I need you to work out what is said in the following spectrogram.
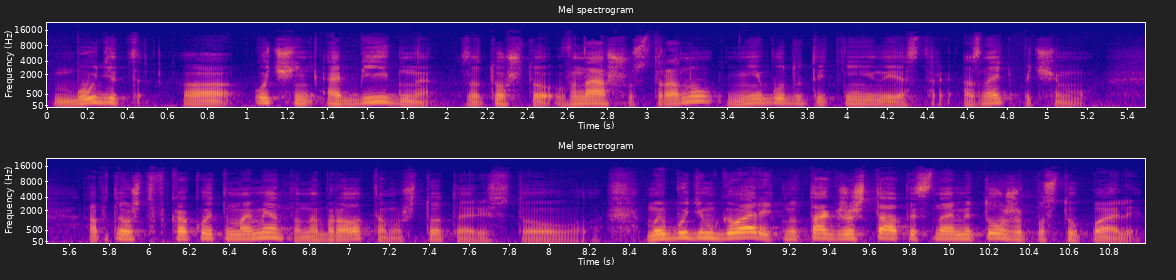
будет э, очень обидно за то, что в нашу страну не будут идти инвесторы. А знаете почему? А потому что в какой-то момент она брала там что-то арестовывала. Мы будем говорить, ну так же Штаты с нами тоже поступали.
